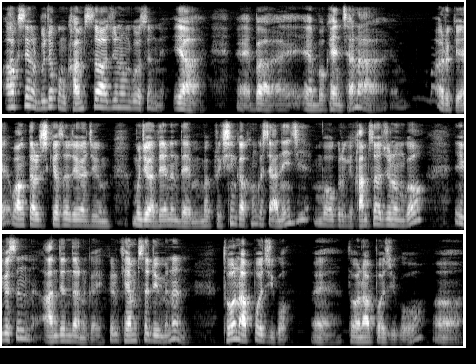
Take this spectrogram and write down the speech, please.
학생을 무조건 감싸주는 것은 야, 뭐, 뭐 괜찮아. 이렇게 왕따를 시켜서 제가 지금 문제가 되는데 뭐 그렇게 심각한 것이 아니지 뭐 그렇게 감싸주는 거 이것은 안 된다는 거예요. 그렇게 감싸주면은 더 나빠지고 예, 더 나빠지고 어,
